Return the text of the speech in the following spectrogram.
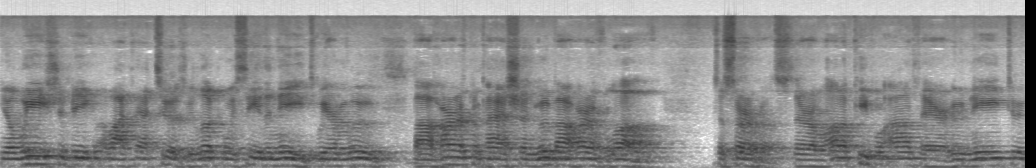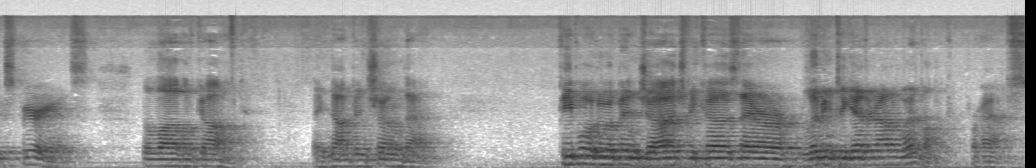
You know, we should be like that too. As we look and we see the needs, we are moved by a heart of compassion, moved by a heart of love to service. There are a lot of people out there who need to experience the love of God. They've not been shown that. People who have been judged because they are living together out of wedlock, perhaps.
